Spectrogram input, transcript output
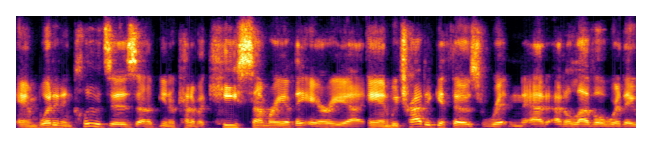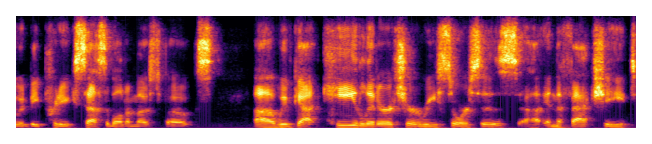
and what it includes is a, you know kind of a key summary of the area, and we tried to get those written at, at a level where they would be pretty accessible to most folks. Uh, we've got key literature resources uh, in the fact sheet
